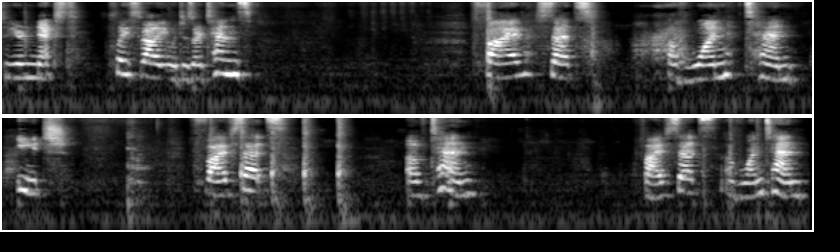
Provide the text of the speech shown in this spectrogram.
to your next place value, which is our tens. Five sets of 110 each. Five sets of 10. Five sets of 110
